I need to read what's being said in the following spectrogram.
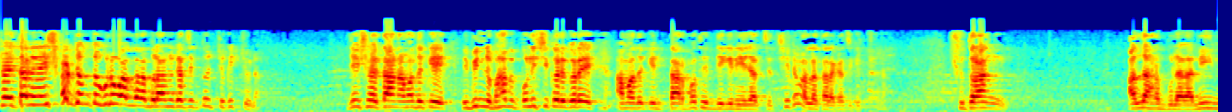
শৈতানের এই ষড়যন্ত্রগুলো আল্লাহ রাবুল আলমীর কাছে তুচ্ছ কিচ্ছু না। যে শয়তান আমাদেরকে বিভিন্ন ভাবে পলিসি করে করে আমাদেরকে তার পথের দিকে নিয়ে যাচ্ছে, সেটাও আল্লাহ তার কাছে কিচ্ছু না। সুতরাং আল্লাহ রাবুল আলমিন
